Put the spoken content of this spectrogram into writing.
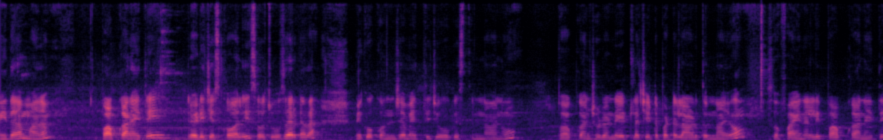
మీద మనం పాప్కార్న్ అయితే రెడీ చేసుకోవాలి. సో చూసారు కదా మీకు కొంచెం ఎత్తి చూపిస్తున్నాను. పాప్కార్న్ చూడండి ఎట్లా చిట్టపట్టలాడుతున్నాయో సో ఫైనల్లీ పాప్కార్న్ అయితే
